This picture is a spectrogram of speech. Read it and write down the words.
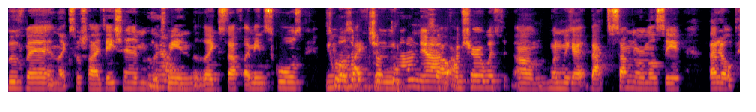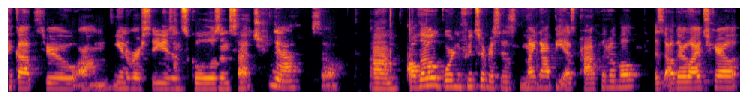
movement and like socialization yeah. between like stuff. I mean, schools we schools will buy food. Down, yeah. So I'm sure with um, when we get back to some normalcy, that it'll pick up through um, universities and schools and such. Yeah. So um, although Gordon Food Services might not be as profitable as other large scale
